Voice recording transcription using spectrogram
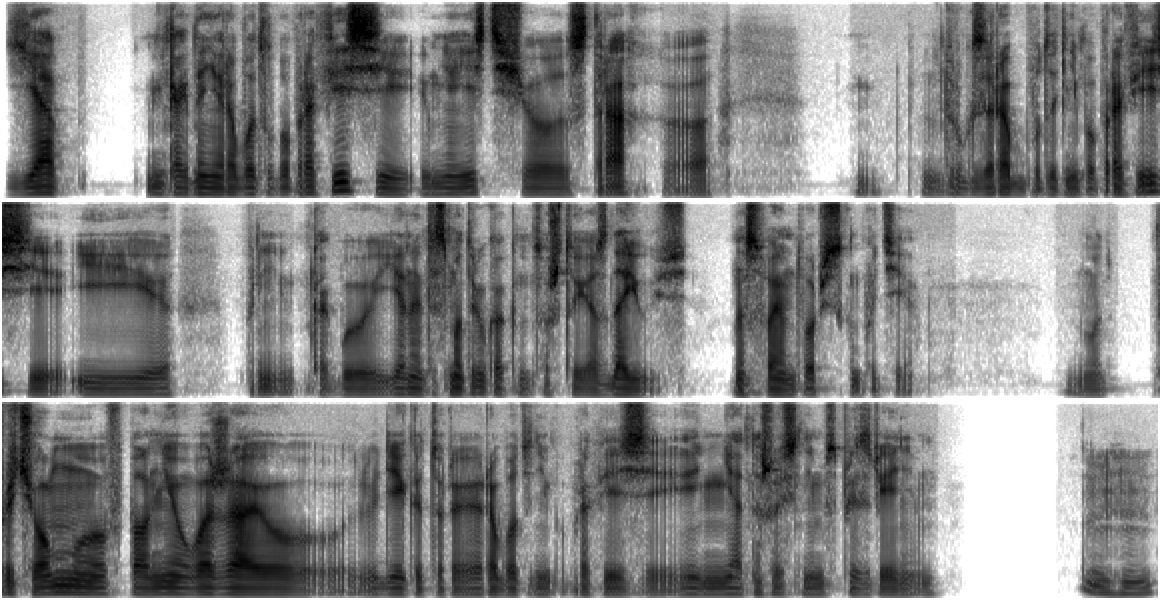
я никогда не работал по профессии, и у меня есть еще страх а, вдруг заработать не по профессии, и как бы я на это смотрю как на то, что я сдаюсь на своем творческом пути. Вот. Причем вполне уважаю людей, которые работают не по профессии, и не отношусь к ним с презрением. Мгм.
